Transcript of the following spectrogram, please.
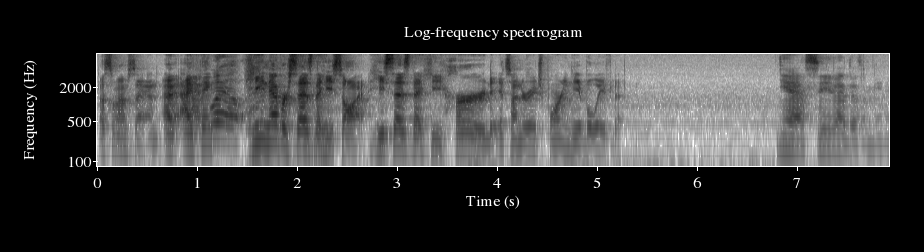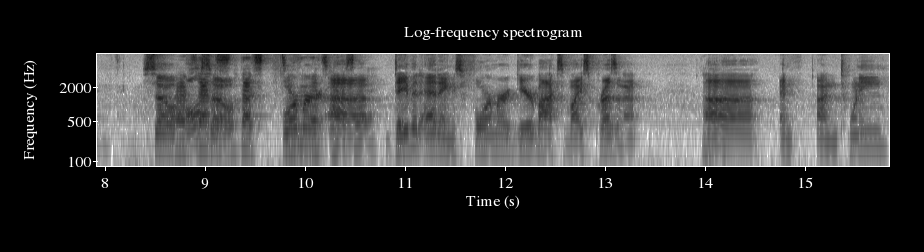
That's what I'm saying. I, I think well- he never says that he saw it. He says that he heard it's underage porn and he believed it. Yeah, see, that doesn't mean anything. though. So That's- also, that's, that's former that's uh. David Eddings, former Gearbox vice president, uh Uh-huh. and on twenty,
